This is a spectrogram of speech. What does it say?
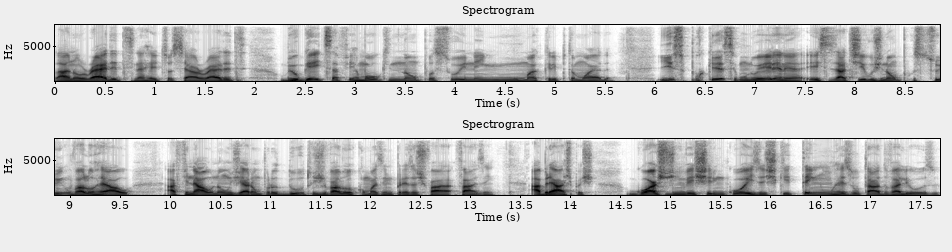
lá no Reddit, na rede social Reddit, o Bill Gates afirmou que não possui nenhuma criptomoeda. Isso porque, segundo ele, né, esses ativos não possuem um valor real, afinal, não geram produtos de valor como as empresas fa fazem. Abre aspas. Gosto de investir em coisas que têm um resultado valioso.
